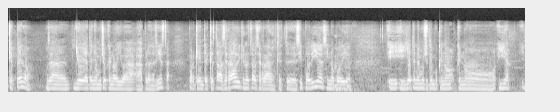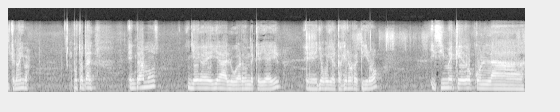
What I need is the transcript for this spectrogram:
qué pedo o sea yo ya tenía mucho que no iba a Plaza Fiesta porque entre que estaba cerrado y que no estaba cerrado que te- sí podías y no podías y, y ya tenía mucho tiempo que no que no iba que no iba. Pues total, entramos, llega ella al lugar donde quería ir, eh, yo voy al cajero, retiro, y sí me quedo con la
